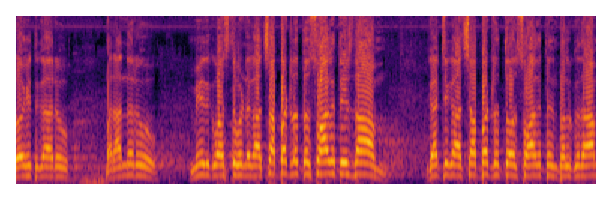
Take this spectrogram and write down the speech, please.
రోహిత్ గారు మరి అందరూ మీదకి వస్తూ ఉండగా చప్పట్లతో స్వాగతిస్తాం గట్టిగా చప్పట్లతో స్వాగతం పలుకుదాం.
